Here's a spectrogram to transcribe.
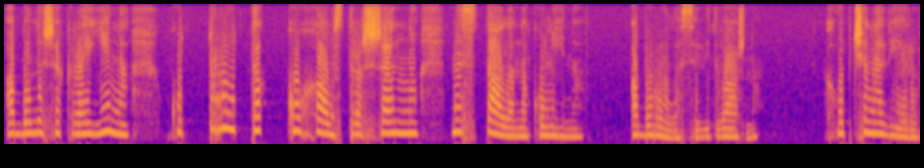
аби лише країна, котру так кохав страшенно, не стала на коліна, а боролася відважно. Хлопчина вірив,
